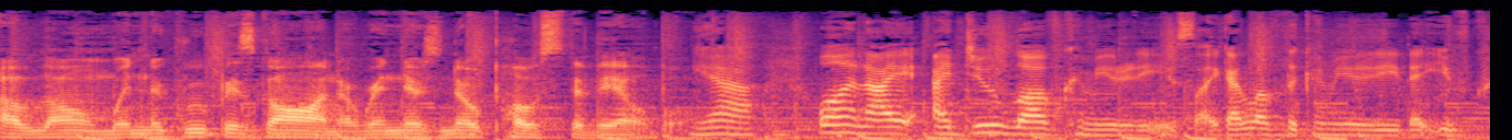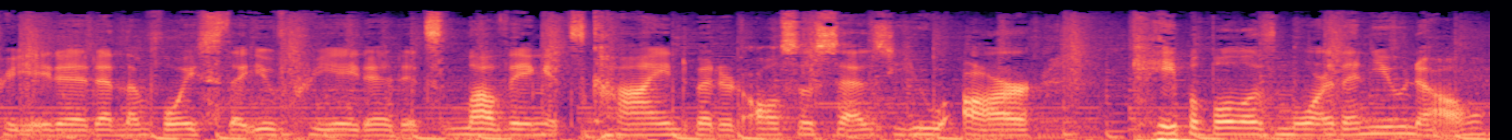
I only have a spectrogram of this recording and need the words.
alone when the group is gone or when there's no post available? Yeah. Well, and I, I do love communities. Like, I love the community that you've created and the voice that you've created. It's loving, it's kind, but it also says you are capable of more than you know.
